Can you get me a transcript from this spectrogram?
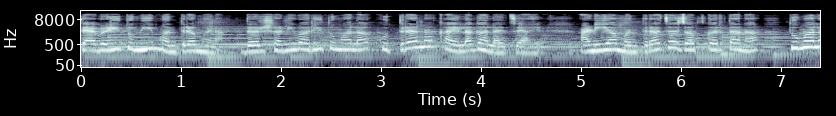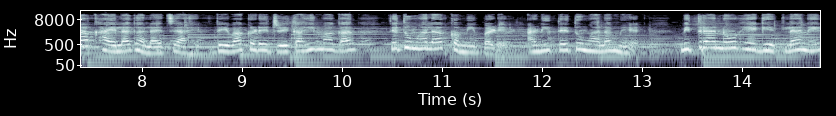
त्यावेळी तुम्ही मंत्र म्हणा. दर शनिवारी तुम्हाला कुत्र्यांना खायला घालायचे आहे आणि या मंत्राचा जप करताना तुम्हाला खायला घालायचे आहे. देवाकडे जे काही मागाल ते तुम्हाला कमी पडेल आणि ते तुम्हाला मिळेल. मित्रांनो हे घेतल्याने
